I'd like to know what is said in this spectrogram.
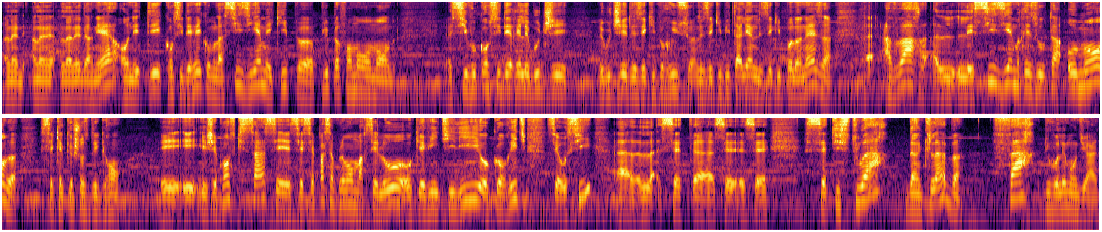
l'année dernière, on était considéré comme la sixième équipe plus performante au monde. Si vous considérez les budgets le budget des équipes russes, les équipes italiennes, les équipes polonaises, euh, avoir les sixièmes résultats au monde, c'est quelque chose de grand. Et, je pense que ça, c'est, pas simplement Marcelo, au Kevin Tilly, au Koric, c'est aussi euh, euh, cette histoire d'un club phare du volet mondial.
